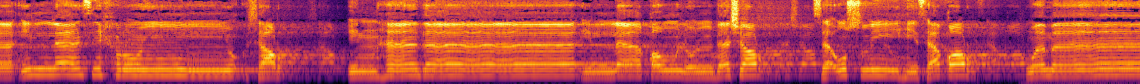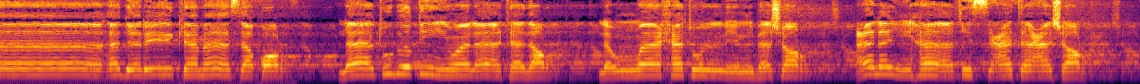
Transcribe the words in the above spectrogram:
إلا سحر يؤثر إن هذا إلا قول البشر سأصليه سقر وما أدريك ما سقر لا تبقي ولا تذر لواحة للبشر عليها تسعة عشر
